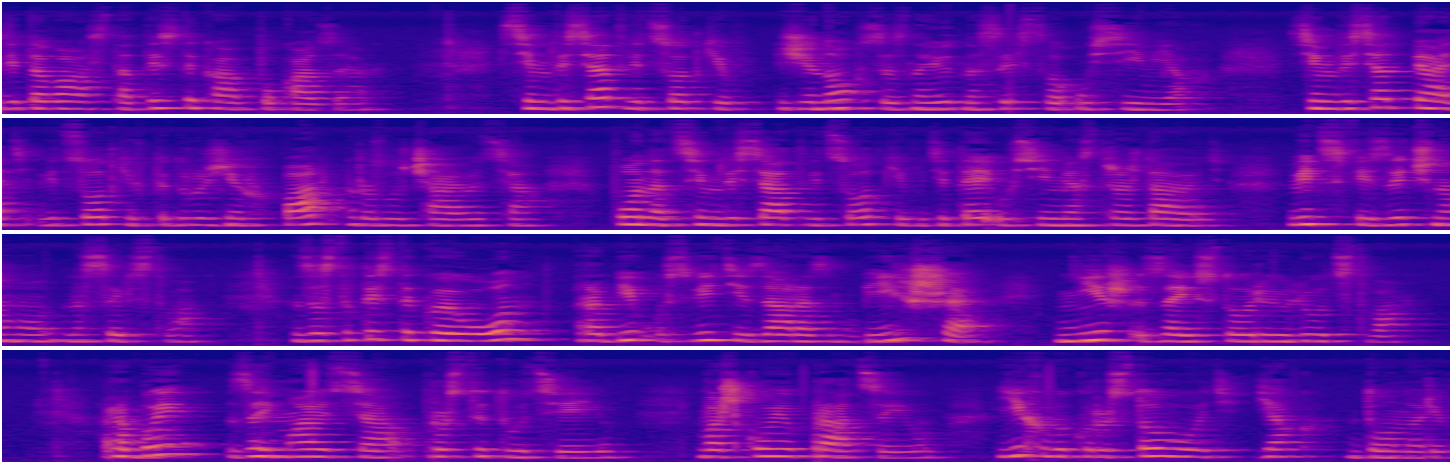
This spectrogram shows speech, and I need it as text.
Світова статистика показує: 70% жінок зазнають насильства у сім'ях, 75% підружніх пар розлучаються, понад 70% дітей у сім'ях страждають від фізичного насильства. За статистикою ООН, рабів у світі зараз більше, ніж за історію людства. Раби займаються проституцією, важкою працею. Їх використовують як донорів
